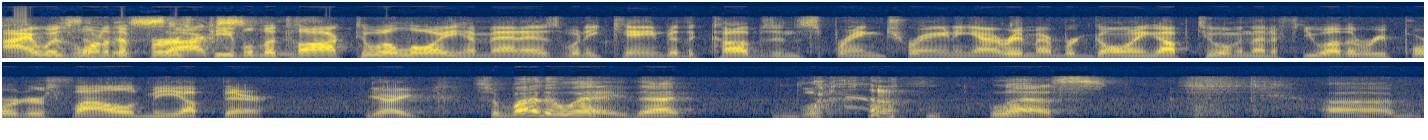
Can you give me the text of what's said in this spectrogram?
I was Except one of the, first Sox people to is- talk to Eloy Jimenez when he came to the Cubs in spring training. I remember going up to him, and then a few other reporters followed me up there. Right. So, by the way, that Les, um,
